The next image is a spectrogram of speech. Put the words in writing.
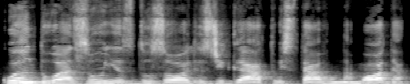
Quando as unhas dos olhos de gato estavam na moda?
